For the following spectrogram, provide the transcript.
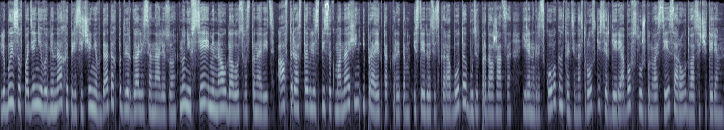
Любые совпадения в именах и пересечения в датах подвергались анализу, но не все имена удалось восстановить. Авторы оставили список монахинь и проект открытым. Исследовательская работа будет продолжаться. Елена Грицкова, Константин Островский, Сергей Рябов, Служба новостей Саров 24.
